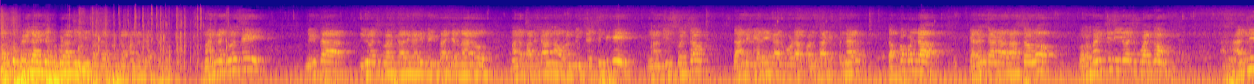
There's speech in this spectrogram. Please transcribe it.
సొంతపల్లి అని చెప్పి కూడా మీకు ఈ సందర్భంగా మనం చెప్తున్నాం. మన చూసి మిగతా నియోజకవర్గాలు కానీ మిగతా జిల్లాలు మన పథకాలను అవలంబించే స్థితికి మనం తీసుకొచ్చాం. దాన్ని వేరే గారు కూడా కొనసాగిస్తున్నారు. తప్పకుండా తెలంగాణ రాష్ట్రంలో ఒక మంచి నియోజకవర్గం అన్ని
